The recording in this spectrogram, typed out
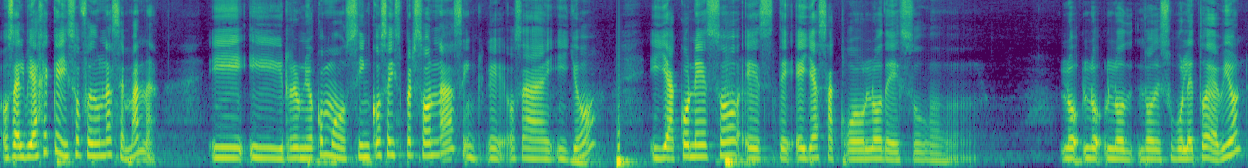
o sea, el viaje que hizo fue de una semana y, reunió como cinco o seis personas, eh, o sea, y yo, y ya con eso, este, ella sacó lo de su, lo, lo, lo, de su boleto de avión.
